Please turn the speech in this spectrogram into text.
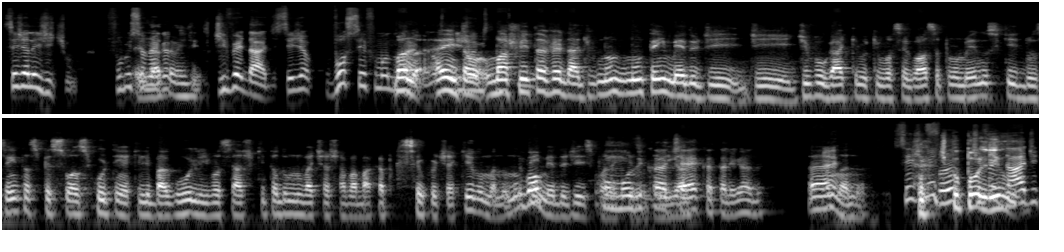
seja legítimo. Fume seu narga Exatamente isso. de verdade. Seja você fumando Mano, não é então, um uma fita é verdade. Não, não tem medo de, de divulgar aquilo que você gosta, pelo menos que 200 pessoas curtem aquele bagulho e você acha que todo mundo vai te achar babaca porque você curte aquilo, mano. Não Igual tem medo de expor Com aquilo, música tá tcheca, tá ligado? É, É. mano. Seja fã Tipo de Polilo. verdade.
